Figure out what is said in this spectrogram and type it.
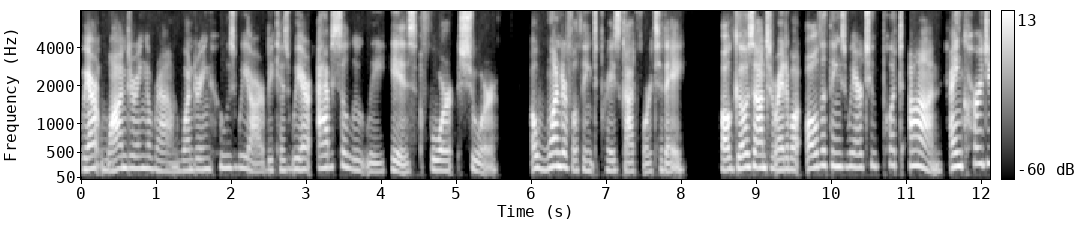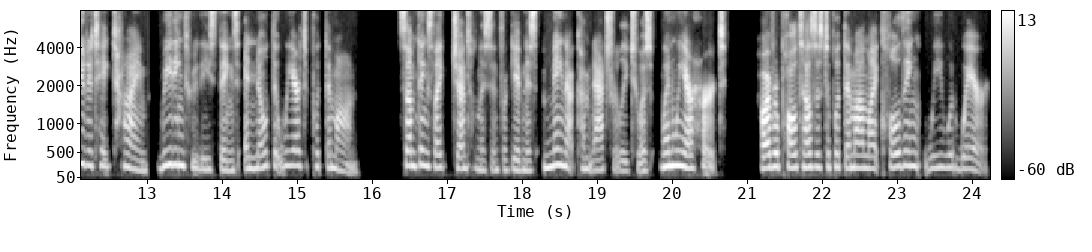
We aren't wandering around wondering whose we are because we are absolutely His for sure. A wonderful thing to praise God for today. Paul goes on to write about all the things we are to put on. I encourage you to take time reading through these things and note that we are to put them on. Some things like gentleness and forgiveness may not come naturally to us when we are hurt. However, Paul tells us to put them on like clothing we would wear.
